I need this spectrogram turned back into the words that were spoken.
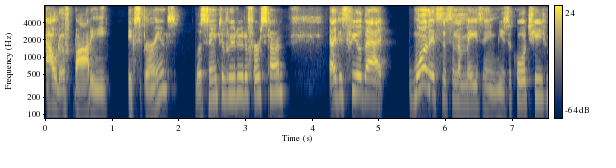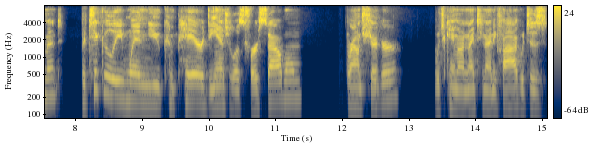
out of body experience listening to Voodoo the first time. I just feel that one, it's just an amazing musical achievement, particularly when you compare D'Angelo's first album, Brown Sugar, which came out in 1995, which is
